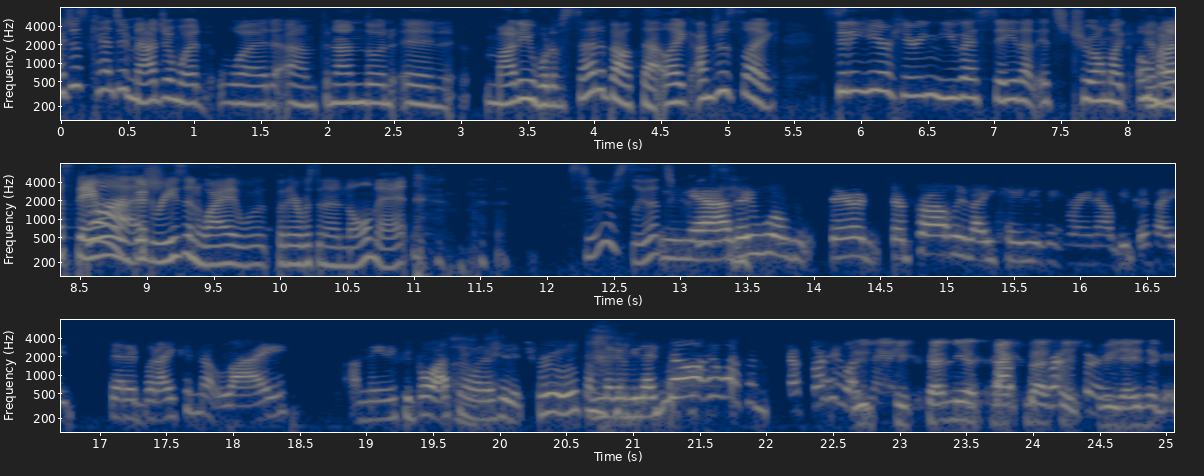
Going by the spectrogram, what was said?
I just can't imagine what what um, Fernando and, and Mari would have said about that. Like, I'm just like sitting here hearing you guys say that it's true. I'm like, oh Unless my they were a good reason why w- there was an annulment. Seriously, that's crazy. Yeah, they will. They're they're probably like hating me right now because I said it, but I cannot lie. I mean, if people ask me when I Okay. say the truth, I'm not gonna be like, no, it wasn't. Of course, it Dude, wasn't. she sent me a text the message pressure. three days ago.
